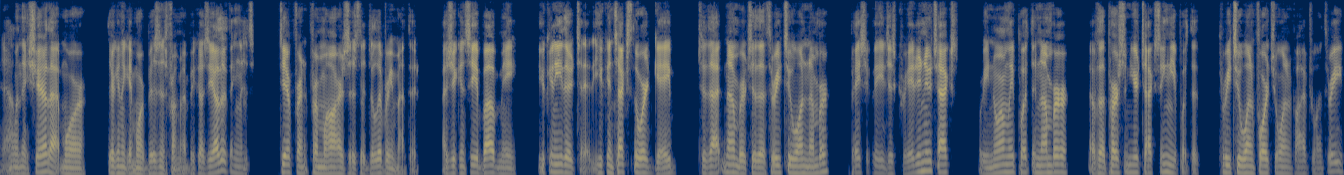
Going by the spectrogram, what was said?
Yeah. And when they share that more, they're going to get more business from it. Because the other thing that's different from ours is the delivery method. As you can see above me, you can either, t- you can text the word Gabe to that number, to the 321 number. Basically, you just create a new text where you normally put the number of the person you're texting. You put the 321 421 5213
